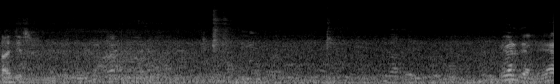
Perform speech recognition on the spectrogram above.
ರಾಜೇಶ್ ಸೆಟ್ಟಿಗೆ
